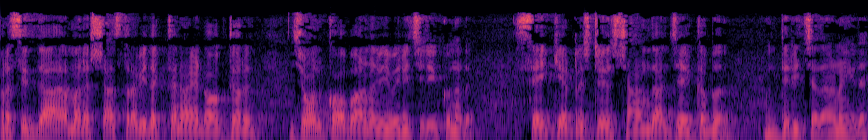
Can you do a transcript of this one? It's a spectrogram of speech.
പ്രസിദ്ധ മനഃശാസ്ത്ര വിദഗ്ധനായ ഡോക്ടർ ജോൺ കോബാണ് വിവരിച്ചിരിക്കുന്നത്. സൈക്യാട്രിസ്റ്റ് ശാന്ത ജേക്കബ് ഉദ്ധരിച്ചതാണ് ഇത്.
